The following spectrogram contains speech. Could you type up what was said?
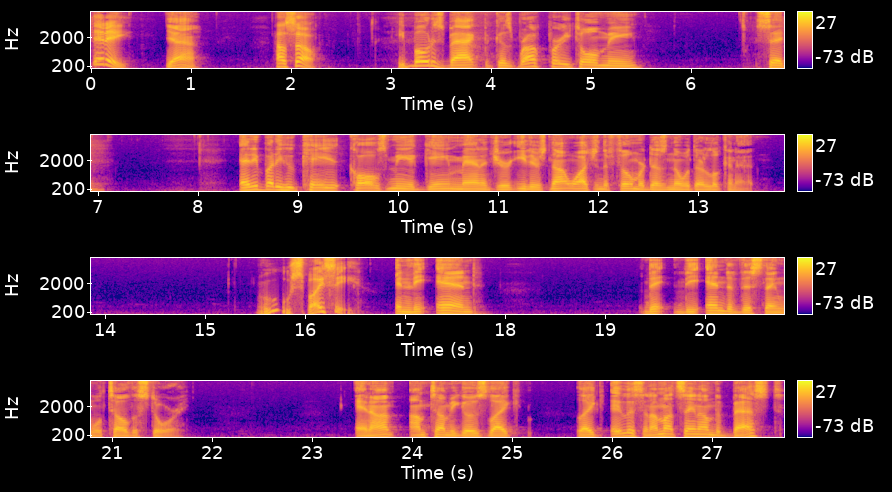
Did he? Yeah. How so? He bowed his back because Brock Purdy told me, said, anybody who ca- calls me a game manager either is not watching the film or doesn't know what they're looking at. Ooh, spicy. In the end, the the end of this thing will tell the story. And I'm I'm telling he goes like, like, hey, listen, I'm not saying I'm the best.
